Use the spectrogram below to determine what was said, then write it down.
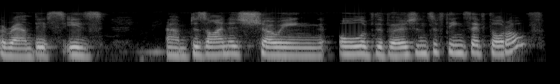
around this is um, designers showing all of the versions of things they've thought of.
